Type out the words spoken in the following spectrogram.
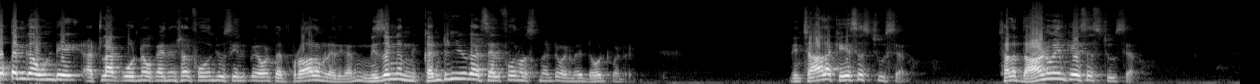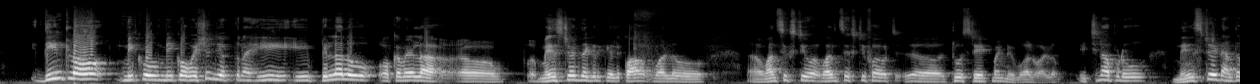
ఓపెన్గా ఉండి అట్లా కూడిన ఒక ఐదు నిమిషాలు ఫోన్ చూసి వెళ్ళిపోయేవాడు పెద్ద ప్రాబ్లం లేదు కానీ నిజంగా కంటిన్యూగా సెల్ ఫోన్ వస్తుందంటే వాడి మీద డౌట్ పడండి. నేను చాలా కేసెస్ చూశాను. చాలా దారుణమైన కేసెస్ చూశాను. దీంట్లో మీకు మీకు ఒక విషయం చెప్తున్నా. ఈ ఈ పిల్లలు ఒకవేళ మేజిస్ట్రేట్ దగ్గరికి వెళ్ళి వాళ్ళు one sixty one sixty five two statement ఇవ్వాలి వాళ్ళు. ఇచ్చినప్పుడు మేజిస్ట్రేట్ ఎంత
